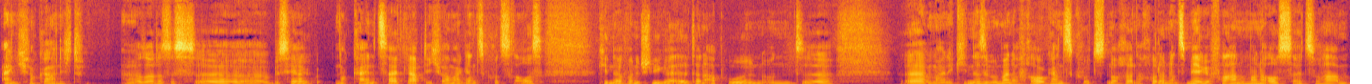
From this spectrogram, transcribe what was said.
Eigentlich noch gar nicht. Also das ist äh, bisher noch keine Zeit gehabt. Ich war mal ganz kurz raus, Kinder von den Schwiegereltern abholen und äh, äh, meine Kinder sind mit meiner Frau ganz kurz noch nach Holland ans Meer gefahren, um mal eine Auszeit zu haben.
